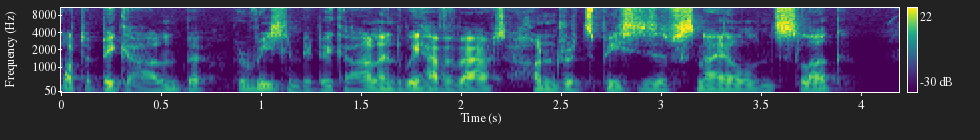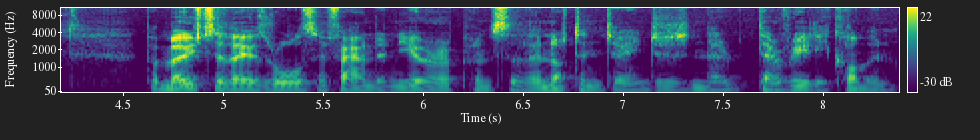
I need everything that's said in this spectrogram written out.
not a big island, but a reasonably big island, we have about 100 species of snail and slug. But most of those are also found in Europe, and so they're not endangered and they're, they're really common.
